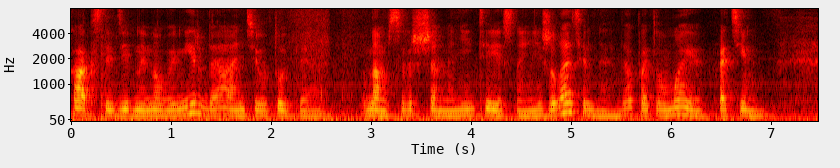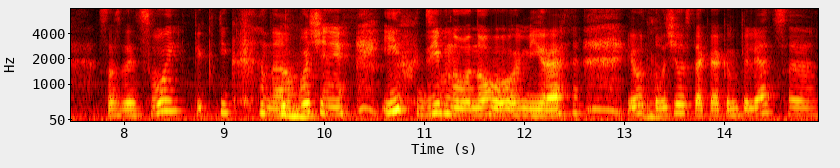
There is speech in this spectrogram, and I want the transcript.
Хаксли «Дивный новый мир», да, антиутопия, нам совершенно неинтересная и нежелательная, да, поэтому мы хотим создать свой пикник на обочине их дивного нового мира. И вот получилась такая компиляция,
